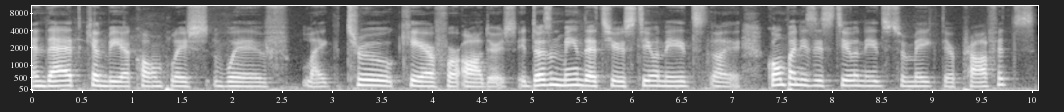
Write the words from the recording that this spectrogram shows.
and that can be accomplished with like true care for others. It doesn't mean that you still need like companies still need to make their profits,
